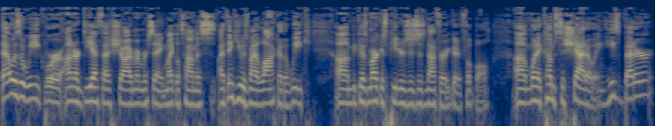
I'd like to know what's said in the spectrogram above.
that was a week where on our DFS show, I remember saying Michael Thomas. I think he was my lock of the week um, because Marcus Peters is just not very good at football. Um, when it comes to shadowing, he's better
